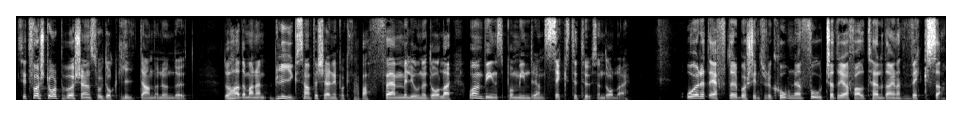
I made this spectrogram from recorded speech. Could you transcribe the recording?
Sitt första år på börsen såg dock lite annorlunda ut. Då hade man en blygsam försäljning på knappt 5 miljoner dollar och en vinst på mindre än 60 000 dollar. Året efter börsintroduktionen fortsätter i alla fall Teledyne att växa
